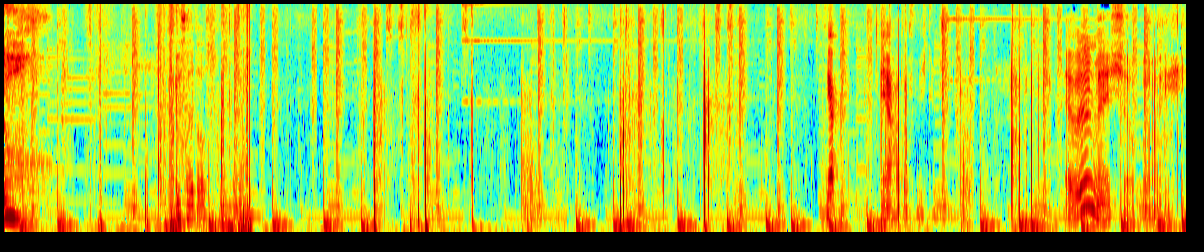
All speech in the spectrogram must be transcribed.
Oh. Ist halt aus. Ja, er hat auf mich gezielt. Er will mich, aber ich ihn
